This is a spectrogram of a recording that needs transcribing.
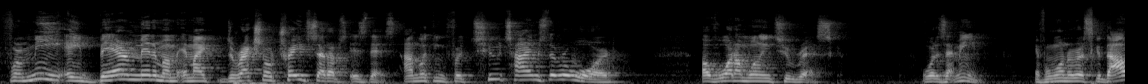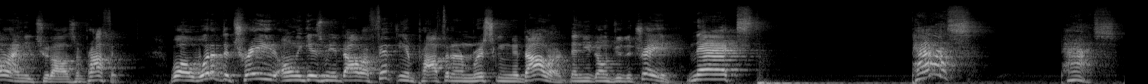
For me, a bare minimum in my directional trade setups is this I'm looking for two times the reward of what I'm willing to risk. What does that mean? If I want to risk a dollar, I need $2 in profit. Well, what if the trade only gives me a dollar fifty in profit and I'm risking a dollar? Then you don't do the trade. Next. Pass. Pass.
